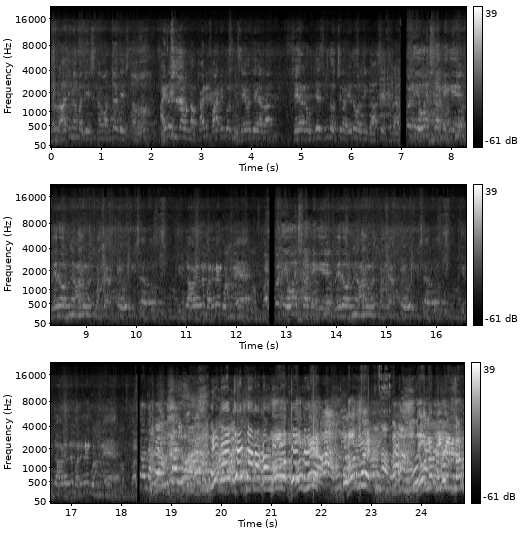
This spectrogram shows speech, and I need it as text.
అందరూ రాజీనామా చేసినావు అంతా చేసినావు. అయినా ఇంట్లో ఉన్నావు. కానీ పార్టీ కోసం సేవ చేయాలా? చేయాలనే ఉద్దేశం మీద వచ్చినావు. ఏదో వాళ్ళు నీకు ఆశ ఇచ్చినారు ఎవరు ఇచ్చినారు నీకు వేరే వాళ్ళని ఆడవాళ్ళని కొట్టే హక్కు ఎవరికి ఇచ్చినారు ఇంట్లో ఆడవాళ్ళని మనమే కొట్టుమే. ఎవరు ఇచ్చినారు నీకు వేరే వాళ్ళని ఆడవాళ్ళని కొట్టే హక్కు ఎవరికి ఇచ్చినారు ఇంట్లో ఆడవాళ్ళని మనమే కొట్టుమే. ఎవరన్నా పిలిపి సార్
